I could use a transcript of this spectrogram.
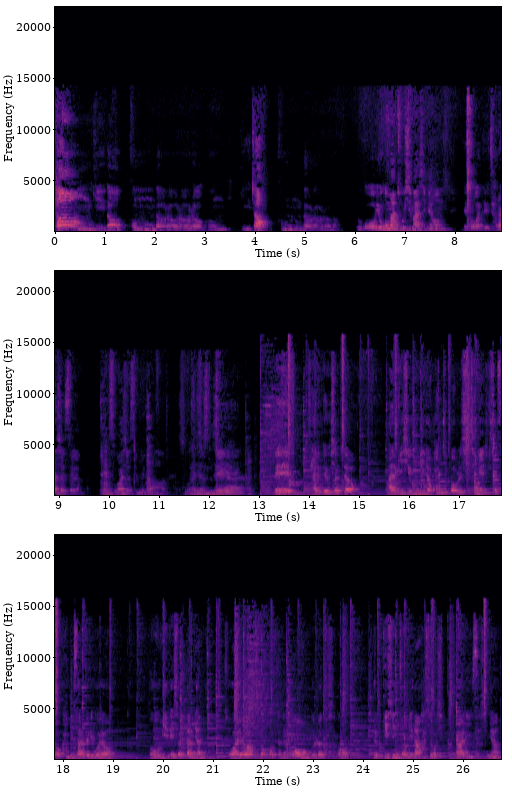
덩기덕 쿵더러러러 쿵기덕 쿵더러러러 요거 요거만 조심하시면 될 것 같아요 잘하셨어요 네, 수고하셨습니다 수고하셨습니다. 네. 네, 잘 배우셨죠? 알기 쉬운 민요 반주법을 시청해 주셔서 감사드리고요. 도움이 되셨다면 좋아요와 구독 버튼을 꼭 눌러주시고 느끼신 점이나 하시고 싶은 말이 있으시면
